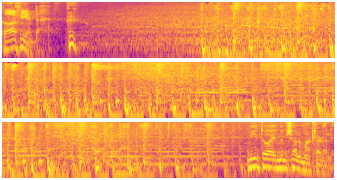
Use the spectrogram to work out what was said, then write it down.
కాఫీ అంట. మీతో ఐదు నిమిషాలు మాట్లాడాలి.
